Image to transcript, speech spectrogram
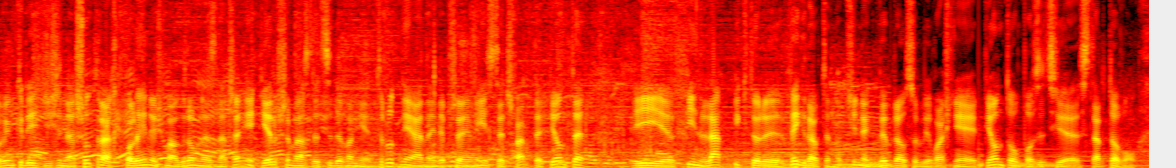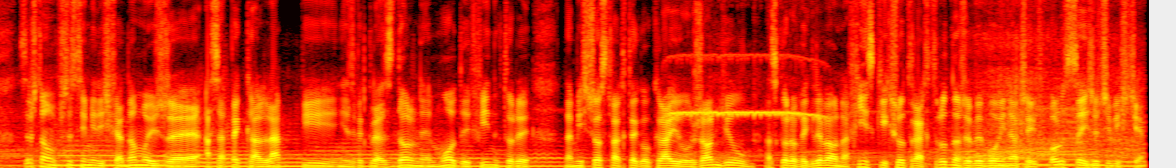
Bowiem kiedy jeździ na szutrach, kolejność ma ogromne znaczenie. Pierwszy ma zdecydowanie trudniej, a najlepsze miejsce czwarte, piąte. I Finn Lappi, który wygrał ten odcinek, wybrał sobie właśnie piątą pozycję startową. Zresztą wszyscy mieli świadomość, że Asapeka Lappi, niezwykle zdolny młody Fin, który na mistrzostwach tego kraju rządził, a skoro wygrywał na fińskich szutrach, trudno, żeby było inaczej w Polsce i rzeczywiście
